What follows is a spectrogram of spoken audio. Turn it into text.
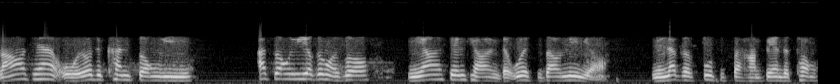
然后现在我又去看中医，啊，中医又跟我说，你要先调你的胃食道逆流，你那个肚子旁边的痛，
